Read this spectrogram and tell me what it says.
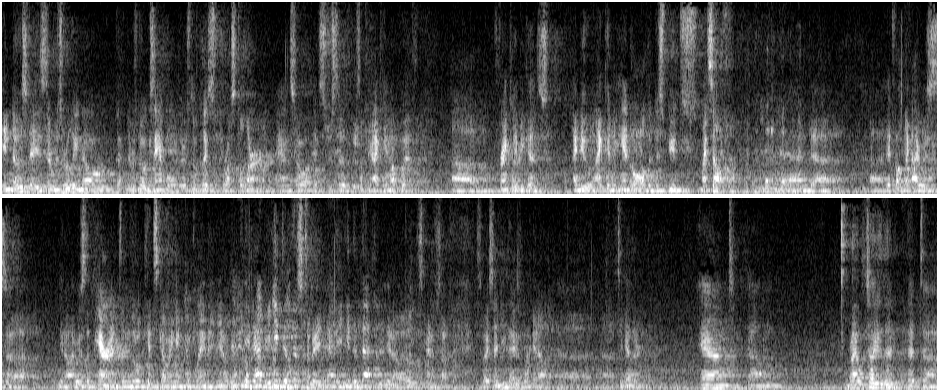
in those days, there was really no, there was no example, there was no place for us to learn. And so it's just a, something I came up with, um, frankly, because I knew I couldn't handle all the disputes myself. And uh, uh, it felt like I was, uh, you know, I was the parent and little kids coming and complaining, you know, daddy, daddy, he did this to me, daddy, he did that to me, you know, all this kind of stuff. So I said, you guys work it out uh, uh, together. And, um, but I will tell you that, that uh,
